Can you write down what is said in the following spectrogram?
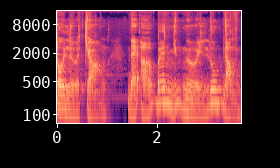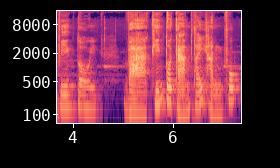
Tôi lựa chọn để ở bên những người luôn động viên tôi và khiến tôi cảm thấy hạnh phúc.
